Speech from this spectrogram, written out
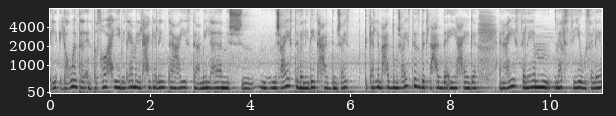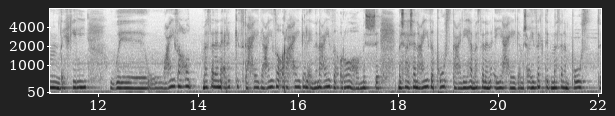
اللي هو أنت أنت صاحي بتعمل الحاجة اللي أنت عايز تعملها مش مش عايز ت validate حد مش عايز تكلم حد ومش عايز تثبت لحد أي حاجة. أنا عايز سلام نفسي وسلام داخلي. و... وعايزة أقعد مثلا أركز في حاجة عايزة أقرأ حاجة لأن أنا عايزة أقراها مش مش عشان عايزة post عليها مثلا أي حاجة مش عايزة أكتب مثلا post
